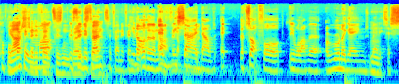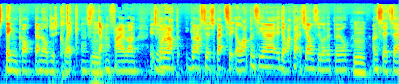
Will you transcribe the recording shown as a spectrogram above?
couple Yeah, I think the defence marks. isn't it's great the still. defense, if anything. You but know, other than that, they every side now, it, the top four, they will have a, a run of games Mm. where it's a stinker, then they'll just click and start getting fire on. It's going to happen. You're going to have to expect it. It'll happen to United, it'll happen to Chelsea, Liverpool, Mm. and City.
